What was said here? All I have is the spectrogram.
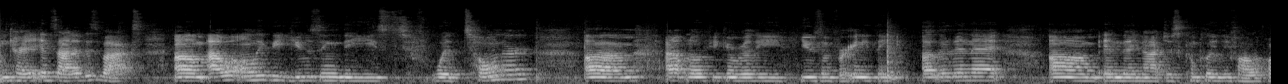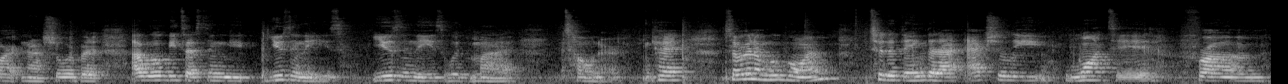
Okay inside of this box. Um, i will only be using these with toner. Um, i don't know if you can really use them for anything other than that. Um, and they not just completely fall apart not sure. But i will be testing using these using these with my toner okay? So we're gonna move on to the thing that i actually wanted from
